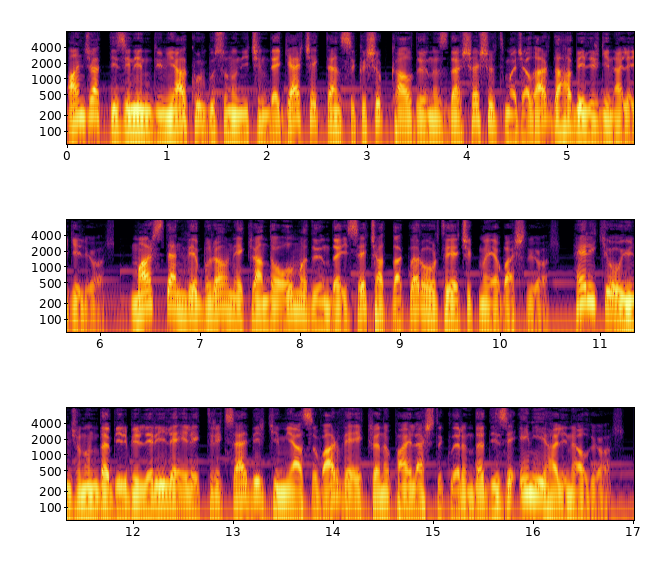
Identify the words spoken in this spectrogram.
Ancak dizinin dünya kurgusunun içinde gerçekten sıkışıp kaldığınızda şaşırtmacalar daha belirgin hale geliyor. Marsden ve Brown ekranda olmadığında ise çatlaklar ortaya çıkmaya başlıyor. Her iki oyuncunun da birbirleriyle elektriksel bir kimyası var ve ekranı paylaştıklarında dizi en iyi halini alıyor.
